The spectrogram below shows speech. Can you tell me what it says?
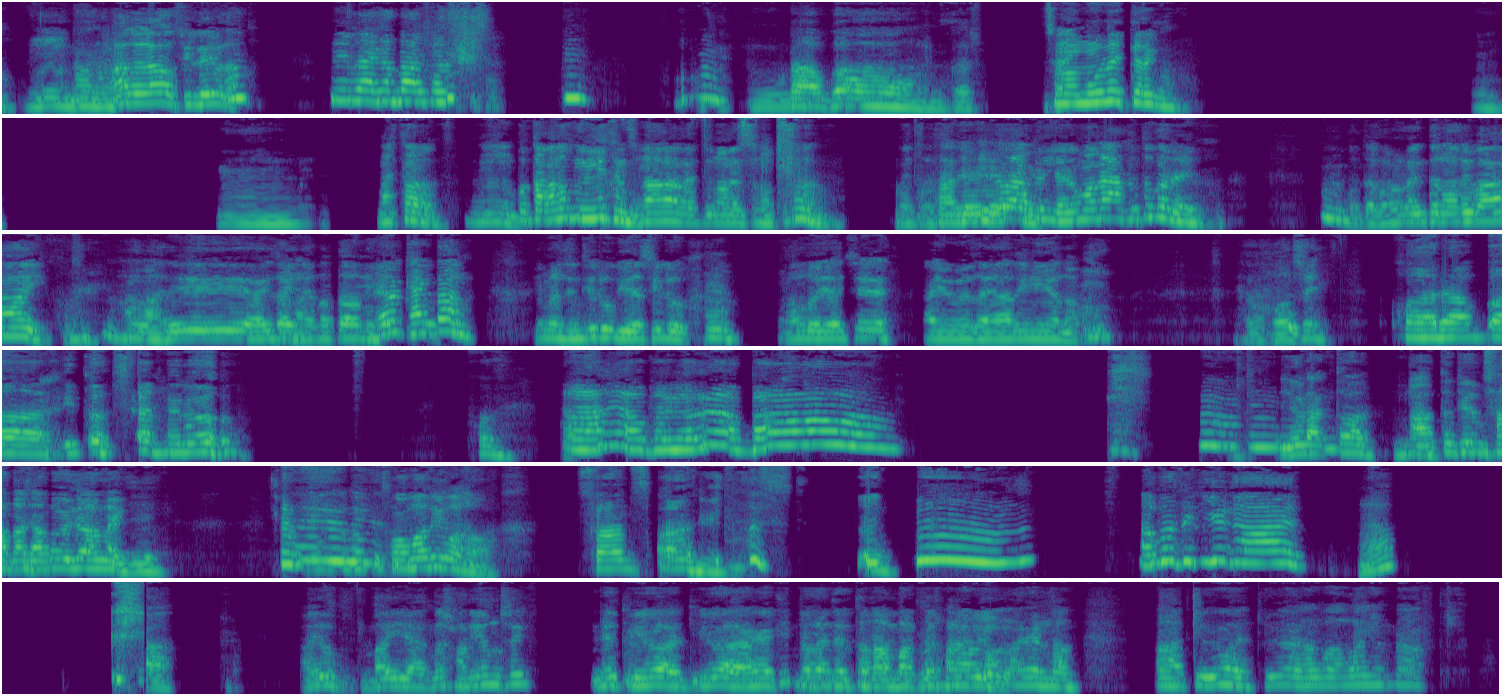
ও টাকা না না না লাগছে না লাগছে না। আরে তো করে। ওটা ভালো লাগতো না রে ভাই? আরে আই যাই না তো খাইতাম ইমার্জেন্সি রুগী আছিল। ভালো হয়েছে আই যায় আর নিয়ে না। বলছে আব্বা কি তো জানো আরে আব্বা আরে আব্বা। ডাক্তার আর তো কীরকম সাদা সাদা হয়ে যাওয়ার লাগছে সমাধি মনে সান আমার সে কি খায় হ্যাঁ আয়ো ভাই একবার শানিয়ে নসে যে তুই হয় তুই হয় আগে কি তোরা যে তো নাম্বার প্লেট মানে আমি লাগে না আ তুই হয় তুই হয় ভালো লাগে না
